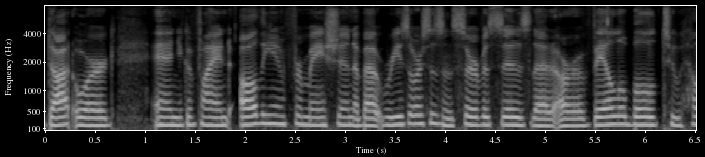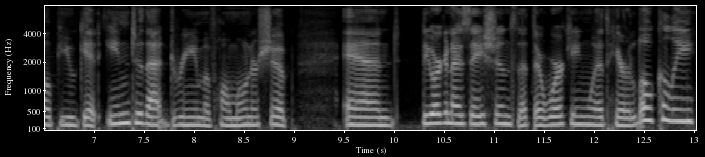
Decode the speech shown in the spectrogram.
and you can find all the information about resources and services that are available to help you get into that dream of home ownership and the organizations that they're working with here locally.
